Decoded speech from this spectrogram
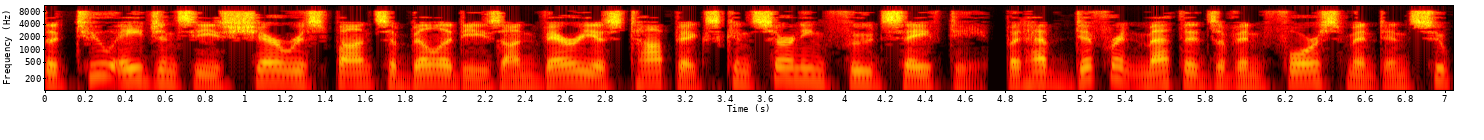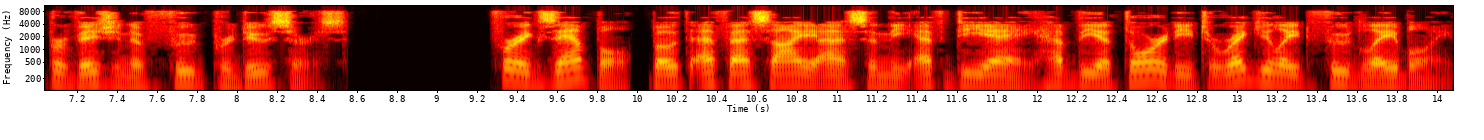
The two agencies share responsibilities on various topics concerning food safety, but have different methods of enforcement and supervision of food producers. For example, both FSIS and the FDA have the authority to regulate food labeling.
